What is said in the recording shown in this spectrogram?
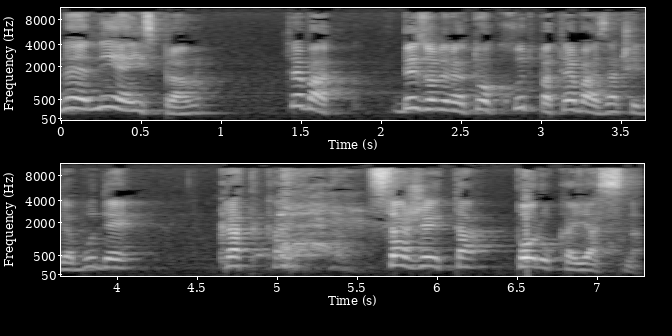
Ne, nije ispravno. Treba, bez obzira na to hutba, treba znači da bude kratka, sažeta, poruka jasna.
